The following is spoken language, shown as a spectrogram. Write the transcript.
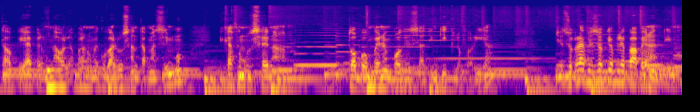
τα οποία έπαιρνα όλα πάνω, με κουβαλούσαν τα μαζί μου και κάθομαι σε ένα τόπο που δεν εμπόδιζα την κυκλοφορία και ζωγράφιζα ό,τι έβλεπα απέναντί μου.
